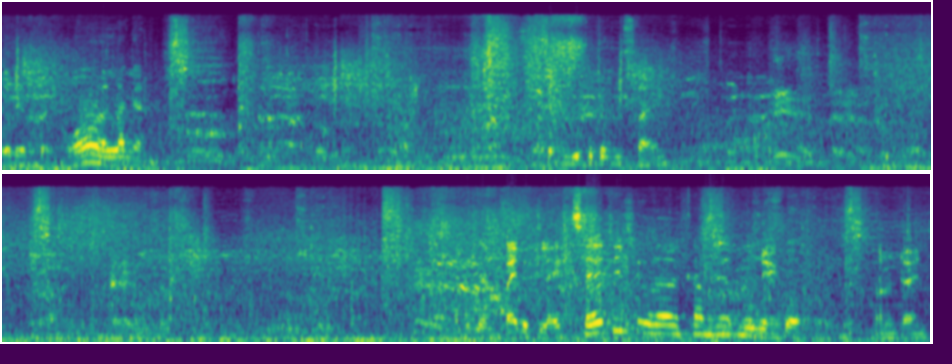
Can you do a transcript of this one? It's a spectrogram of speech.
oh, der oh, lange. Könnten Sie bitte umfallen? Haben die das beide gleichzeitig oder kam der nur so vor? War nur deins.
